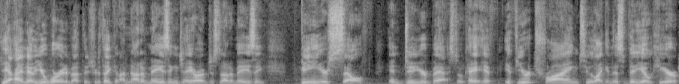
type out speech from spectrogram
Yeah I know you're worried about this. You're thinking I'm not amazing JR I'm just not amazing. Be yourself and do your best okay? If if you're trying to like in this video here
